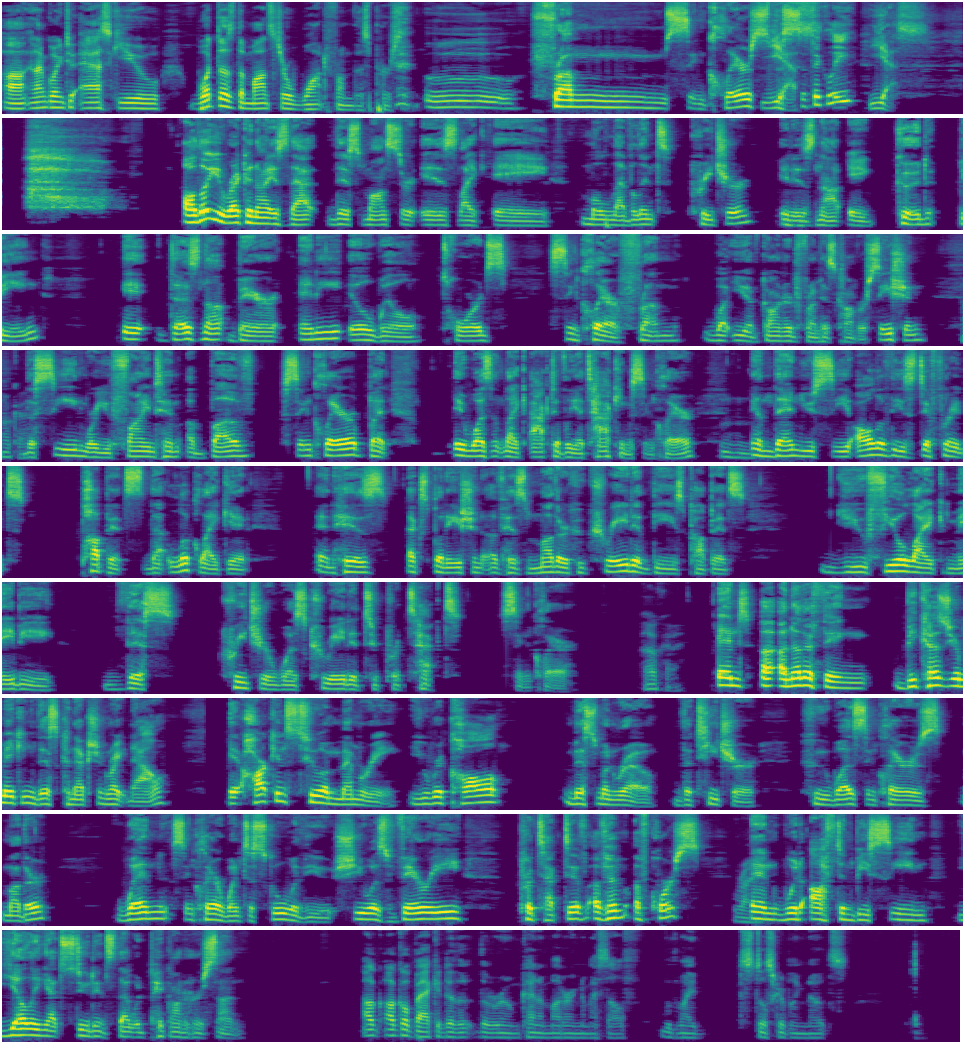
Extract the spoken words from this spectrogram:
Uh, and I'm going to ask you, what does the monster want from this person? Ooh. From Sinclair Yes. specifically? Yes. Although you recognize that this monster is like a malevolent creature, it is not a good being. It does not bear any ill will towards Sinclair from what you have garnered from his conversation, Okay. the scene where you find him above Sinclair, but it wasn't like actively attacking Sinclair. Mhm. And then you see all of these different puppets that look like it, and his explanation of his mother who created these puppets. You feel like maybe this creature was created to protect Sinclair. Okay. And uh, another thing, because you're making this connection right now, it harkens to a memory. You recall Miss Monroe, the teacher who was Sinclair's mother. When Sinclair went to school with you, she was very protective of him, of course, Right. and would often be seen yelling at students that would pick on her son. I'll I'll go back into the, the room, kind of muttering to myself with my still scribbling notes.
